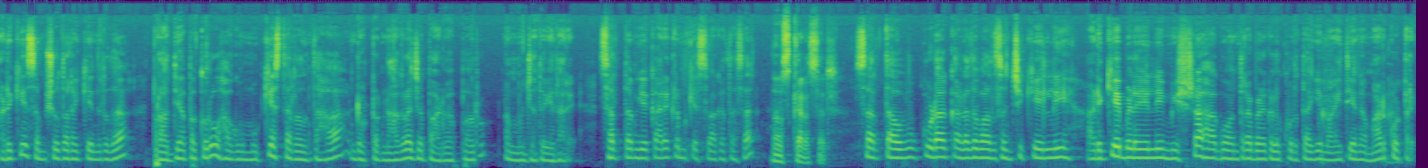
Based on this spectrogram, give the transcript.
ಅಡಿಕೆ ಸಂಶೋಧನಾ ಕೇಂದ್ರದ ಪ್ರಾಧ್ಯಾಪಕರು ಹಾಗೂ ಮುಖ್ಯಸ್ಥರಾದಂತಹ ಡಾಕ್ಟರ್ ನಾಗರಾಜ ಪಾಡ್ವಪ್ಪ ಅವರು ನಮ್ಮ ಜೊತೆಗಿದ್ದಾರೆ. ಸರ್ ತಮಗೆ ಕಾರ್ಯಕ್ರಮಕ್ಕೆ ಸ್ವಾಗತ ಸರ್. ನಮಸ್ಕಾರ ಸರ್. ಸರ್ ತಾವು ಕೂಡ ಕಳೆದ ವಾರದ ಸಂಚಿಕೆಯಲ್ಲಿ ಅಡಿಕೆ ಬೆಳೆಯಲ್ಲಿ ಮಿಶ್ರ ಹಾಗೂ ಅಂತರ ಬೆಳೆಗಳ ಕುರಿತಾಗಿ ಮಾಹಿತಿಯನ್ನು ಮಾಡಿಕೊಟ್ರಿ.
